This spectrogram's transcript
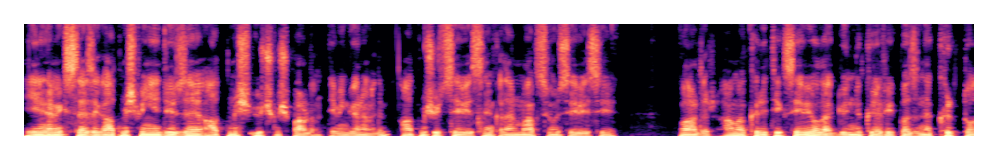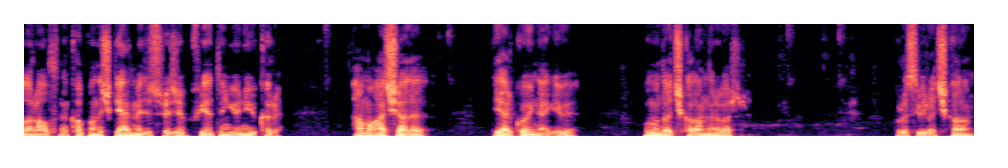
Yenilemek istersek 60.700'e 63'müş pardon. Demin göremedim. 63 seviyesine kadar maksimum seviyesi vardır. Ama kritik seviye olarak günlük grafik bazında 40 dolar altına kapanış gelmediği sürece fiyatın yönü yukarı. Ama aşağıda diğer coinler gibi bunun da açık alanları var. Burası bir açık alan.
